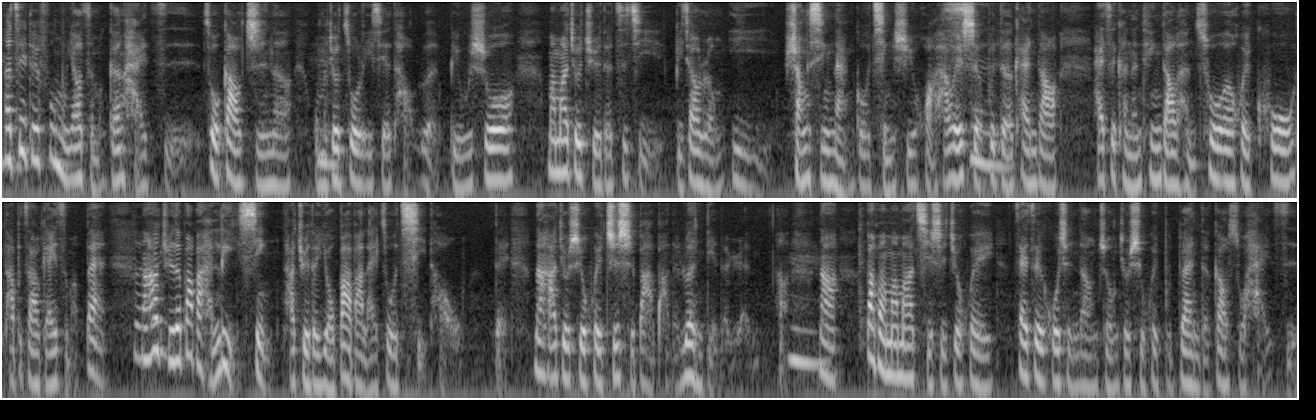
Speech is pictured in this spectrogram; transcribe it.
那这对父母要怎么跟孩子做告知呢？我们就做了一些讨论。比如说，妈妈就觉得自己比较容易伤心难过、情绪化，她会舍不得看到孩子可能听到了很错愕会哭，她不知道该怎么办。那她觉得爸爸很理性，她觉得由爸爸来做起头，对，那她就是会支持爸爸的论点的人。好，那爸爸妈妈其实就会在这个过程当中，就是会不断的告诉孩子，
